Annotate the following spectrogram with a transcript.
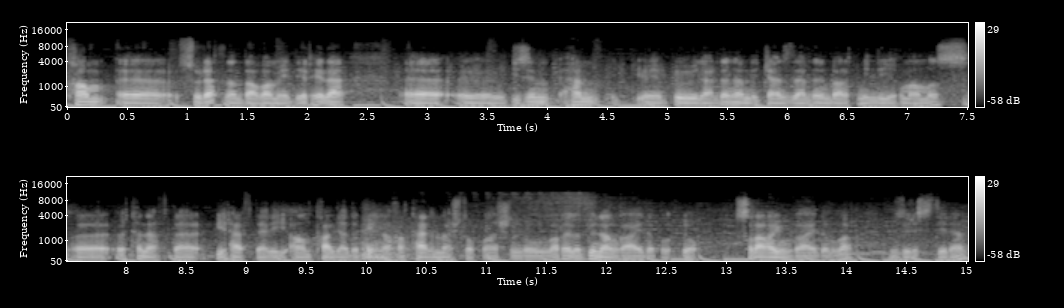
tam e, sürətlə davam edir. Elə e, bizim həm böyüklərdən, həm də gənclərdən ibarət milli yığmamız ötən həftə bir həftəlik Antalyada beynəlxalq təlim məşq toplanışında olurlar. Elə dünən qayıdıblar. Yox, sırağa gün qayıdıblar. Üzr istəyirəm.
